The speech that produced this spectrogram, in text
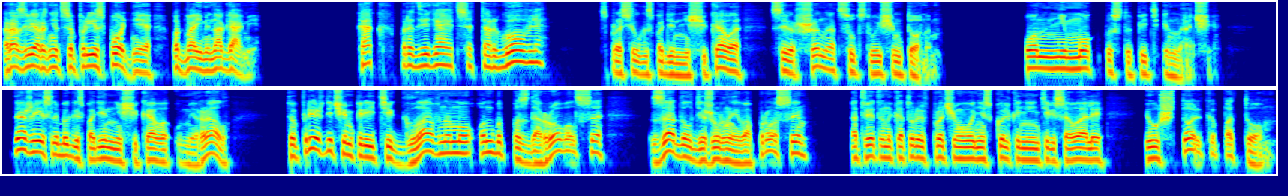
развернется преисподняя под моими ногами». «Как продвигается торговля?» — спросил господин Нищекава совершенно отсутствующим тоном. Он не мог поступить иначе. Даже если бы господин Нищекава умирал, то прежде чем перейти к главному, он бы поздоровался, задал дежурные вопросы, ответы на которые, впрочем, его нисколько не интересовали, и уж только потом.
